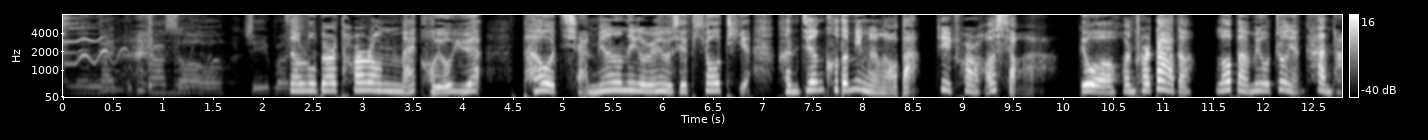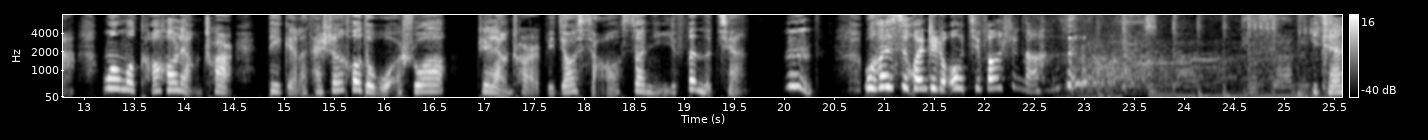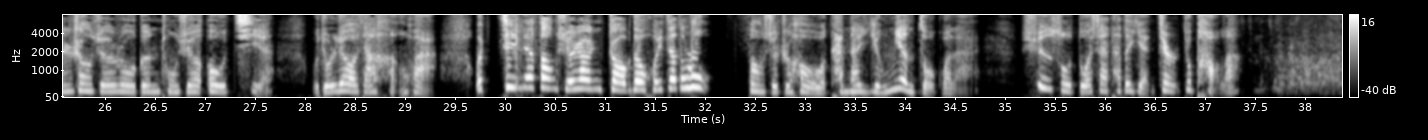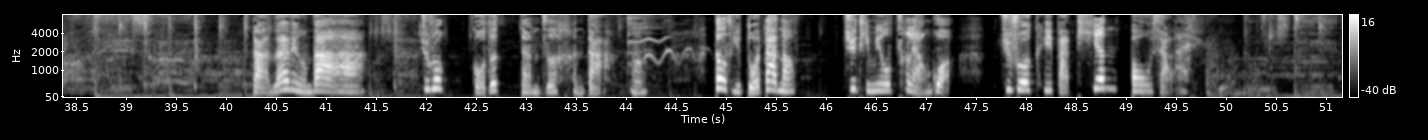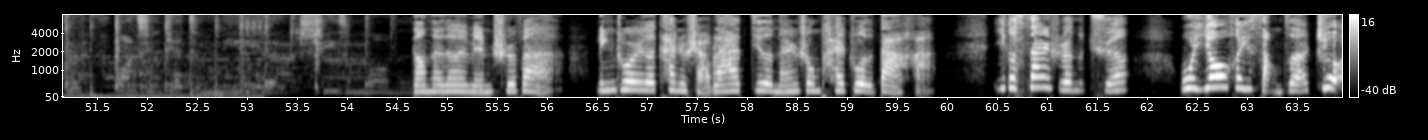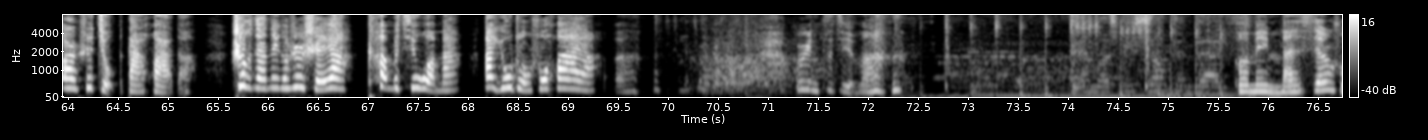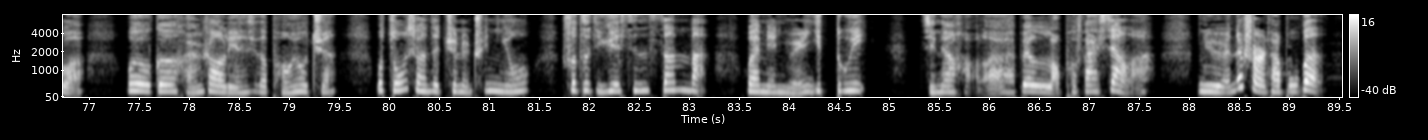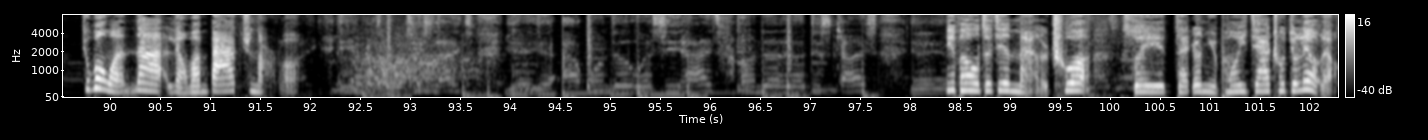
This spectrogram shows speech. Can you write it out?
在路边摊上买烤鱿鱼，排我前面的那个人有些挑剔，很尖刻的命令老板：“这串好小啊，给我换串大的。”老板没有正眼看他，默默烤好两串，递给了他身后的我说：“这两串比较小，算你一份的钱。”嗯，我很喜欢这种怄气方式呢。以前上学的时候跟同学怄气，我就撂下狠话：“我今天放学让你找不到回家的路。”放学之后，我看他迎面走过来，迅速夺下他的眼镜就跑了。胆子还挺大啊！据说狗的胆子很大，嗯，到底多大呢？具体没有测量过，据说可以把天包下来。刚才在外面吃饭，邻桌一个看着傻不拉几的男生拍桌子大喊：“一个三十人的群，我吆喝一嗓子，只有二十九个大话的，剩下那个是谁呀？看不起我吗？啊，有种说话呀！”嗯。不是你自己吗？峨眉你班先说，我有个很少联系的朋友圈，我总喜欢在群里吹牛，说自己月薪三万，外面女人一堆。今天好了，被老婆发现了，女人的事儿他不问，就问我那两万八去哪儿了。一朋友最近买了车。所以载着女朋友一家出去溜溜，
